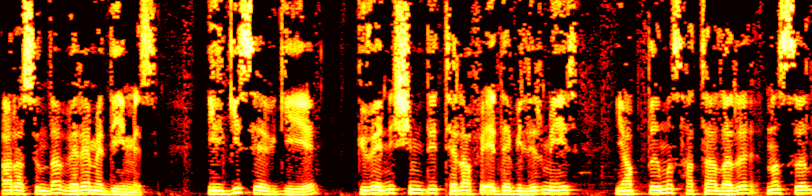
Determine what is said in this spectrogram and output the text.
arasında veremediğimiz ilgi sevgiyi, güveni şimdi telafi edebilir miyiz? Yaptığımız hataları nasıl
